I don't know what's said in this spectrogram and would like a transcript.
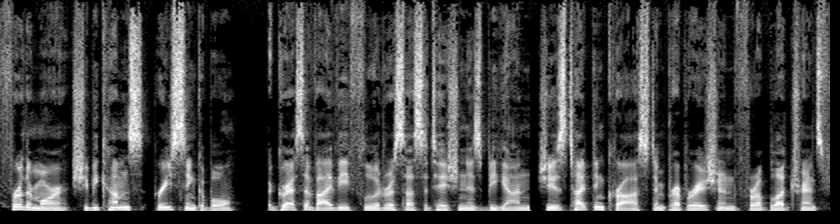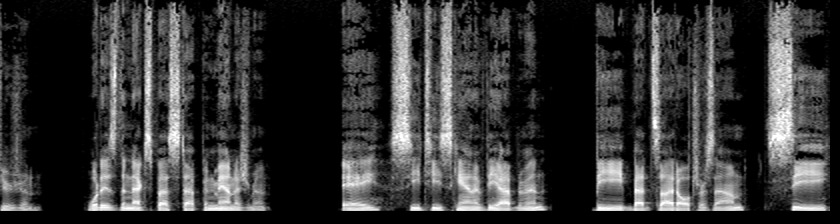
Furthermore, she becomes presyncopal. Aggressive IV fluid resuscitation is begun. She is typed and crossed in preparation for a blood transfusion. What is the next best step in management? A. CT scan of the abdomen. B. Bedside ultrasound. C.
